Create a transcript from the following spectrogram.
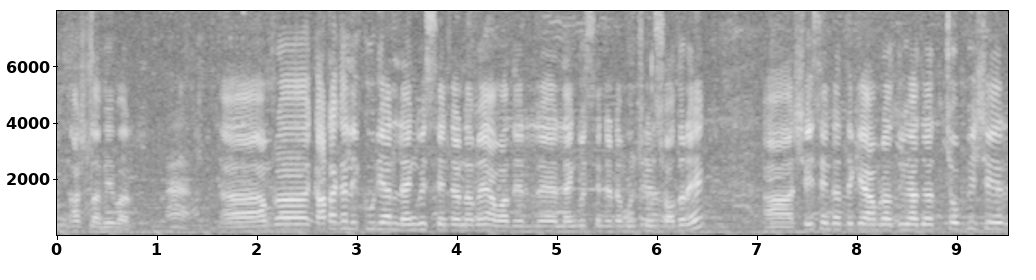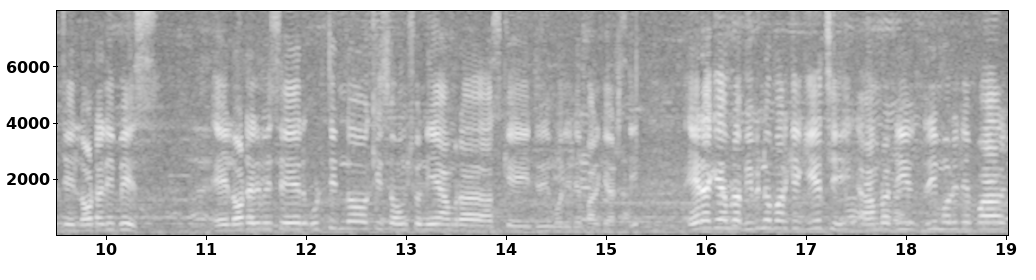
টাইম আসলাম এবার। হ্যাঁ। আমরা কাটাখালী কোরিয়ান ল্যাঙ্গুয়েজ সেন্টার নামে আমাদের ল্যাঙ্গুয়েজ সেন্টারটা মুন্সিগঞ্জ সদরে। সেই সেন্টার থেকে আমরা দুই হাজার চব্বিশের যে লটারি বেস এই লটারি বেসের উত্তীর্ণ কিছু অংশ নিয়ে আমরা আজকে এই ড্রিম হলিডে পার্কে আসছি। এর আগে আমরা বিভিন্ন পার্কে গিয়েছি। আমরা ড্রি- ড্রিম হলিডে পার্ক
